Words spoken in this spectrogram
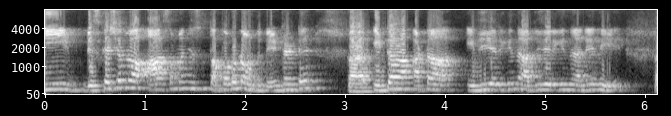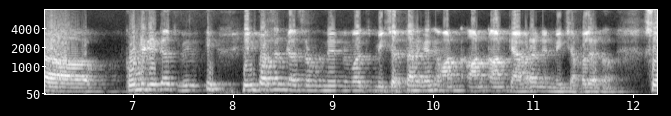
ఈ- డిస్కషన్లో ఆ సమంజసం తప్పకుండా ఉంటుంది. ఏంటంటే ఇట అట ఇది జరిగింది అది జరిగింది అనేది కొన్ని డీటెయిల్స్ ఇన్ పర్సన్ కలిసినప్పుడు నేను మీకు- చెప్తాను కానీ ఆన్ ఆన్ ఆన్ కెమెరా నేను మీకు చెప్పలేను. సో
